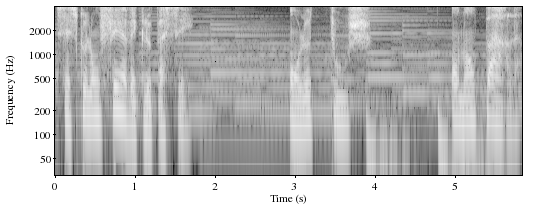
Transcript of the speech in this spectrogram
c'est ce que l'on fait avec le passé. On le touche, on en parle.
